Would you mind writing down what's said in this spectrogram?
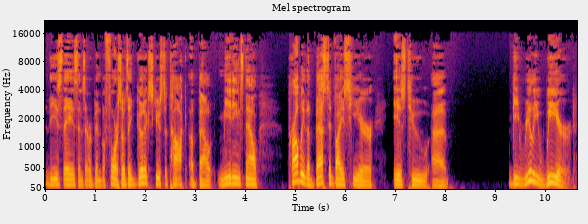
these days than it's ever been before. So it's a good excuse to talk about meetings. Now, probably the best advice here is to uh, be really weird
